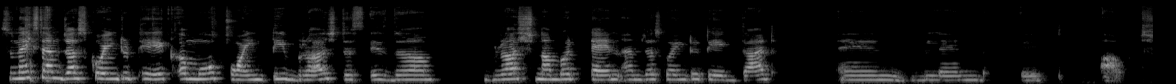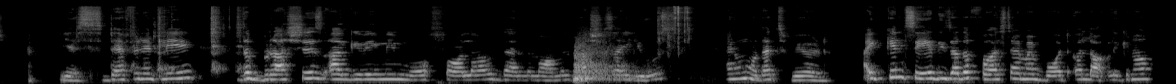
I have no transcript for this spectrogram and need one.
So next I'm just going to take a more pointy brush. This is the brush number 10. I'm just going to take that and blend it out Yes, definitely. The brushes are giving me more fallout than the normal brushes I use. I don't know, that's weird. I can say these are the first time I bought a lot, like you know,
